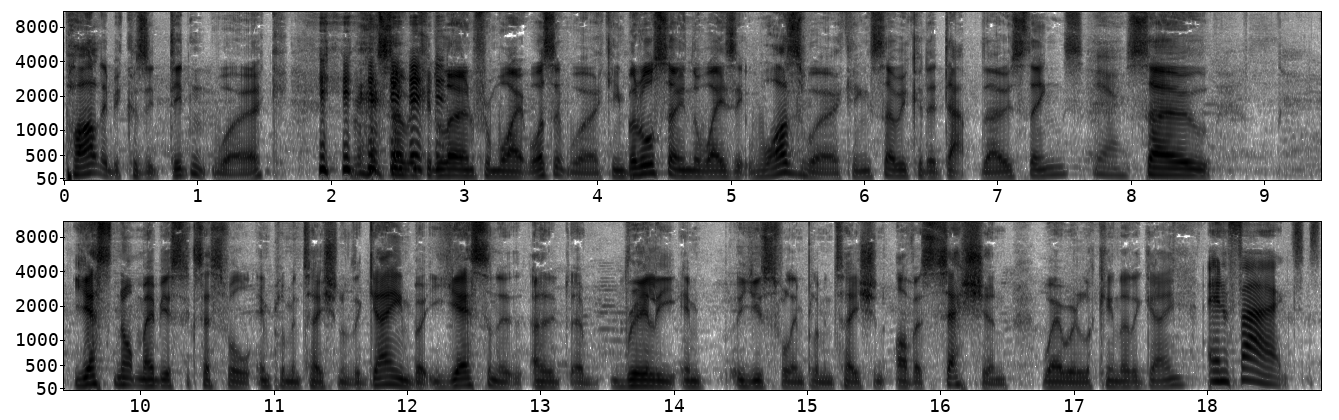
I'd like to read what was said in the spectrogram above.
partly because it didn't work, so we could learn from why it wasn't working, but also in the ways it was working, so we could adapt those things. Yes. So, yes, not maybe a successful implementation of the game, but yes, an, a, a really useful implementation of a session where we're looking at a game. In fact,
